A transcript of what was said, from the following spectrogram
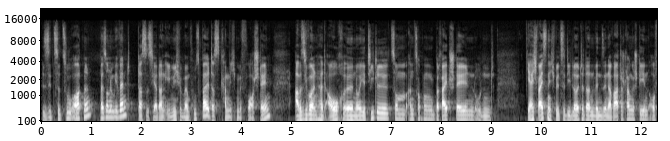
Sitze zuordnen bei so einem Event. Das ist ja dann ähnlich wie beim Fußball, das kann ich mir vorstellen. Aber sie wollen halt auch äh, neue Titel zum Anzocken bereitstellen und ja, ich weiß nicht, willst du die Leute dann, wenn sie in der Warteschlange stehen, auf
